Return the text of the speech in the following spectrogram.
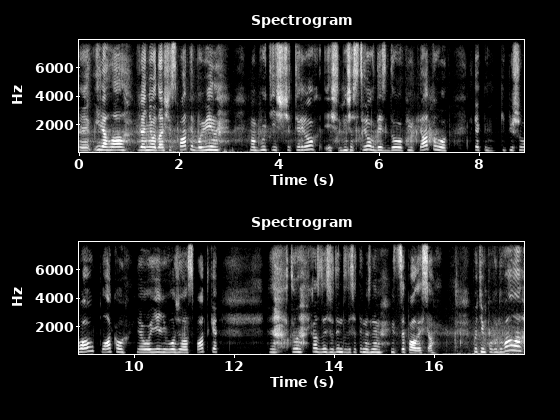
Е, І лягла для нього далі спати, бо він, мабуть, із 4, із- він ще з 3 десь до пів п'ятого таке кипішував, плакав, я його єлі вложила спадки. Е, То якраз десь годин до 10 ми з ним відсипалися. Потім погодувала.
